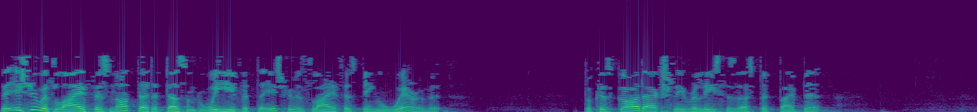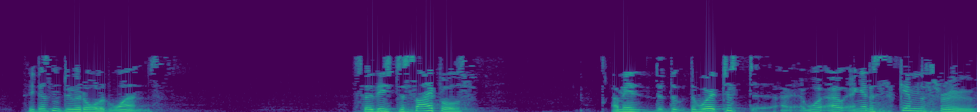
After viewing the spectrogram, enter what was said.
The issue with life is not that it doesn't weave, but the issue with life is being aware of it. Because God actually releases us bit by bit. He doesn't do it all at once. So these disciples, I mean, the, the, the word just, uh, I'm going to skim through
